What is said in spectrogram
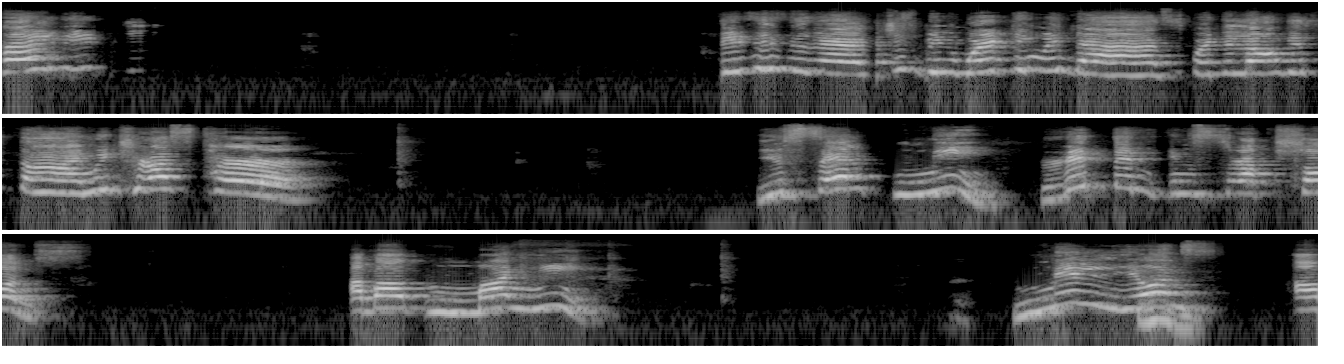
Hi, Nikki. This is uh, she's been working with us for the longest time. We trust her. You sent me written instructions about money. Millions a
